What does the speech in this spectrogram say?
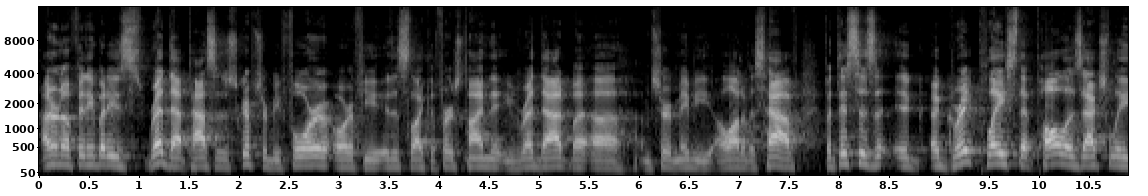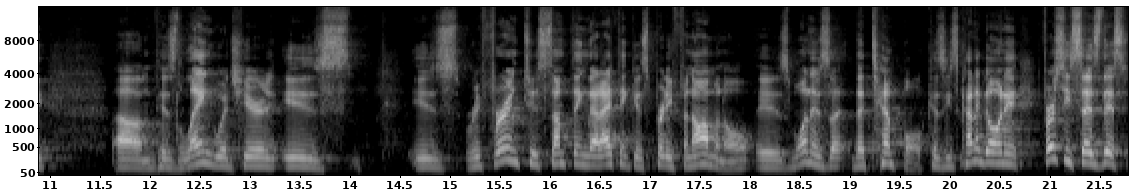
I don't know if anybody's read that passage of scripture before, or if you, like the first time that you've read that, but uh, I'm sure maybe a lot of us have. But this is a, a great place that Paul is actually, um, his language here is, is referring to something that I think is pretty phenomenal. Is one is a, the temple, because he's kind of going in. First, he says this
